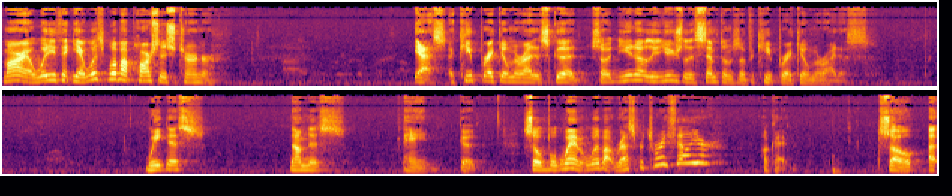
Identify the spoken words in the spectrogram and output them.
Mario, what do you think? Yeah, what about Parsonage Turner? Yes, acute brachial neuritis. Good. So, you know usually the symptoms of acute brachial neuritis? Weakness, numbness, pain. Good. So, but wait minute, what about respiratory failure? Okay. So, uh,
